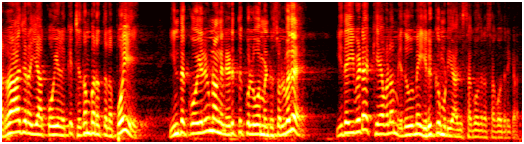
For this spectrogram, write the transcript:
நடராஜர் ஐயா கோயிலுக்கு சிதம்பரத்தில் போய் இந்த கோயிலையும் நாங்கள் எடுத்துக்கொள்வோம் என்று சொல்வது இதைவிட கேவலம் எதுவுமே இருக்க முடியாது சகோதர சகோதரிகள்.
